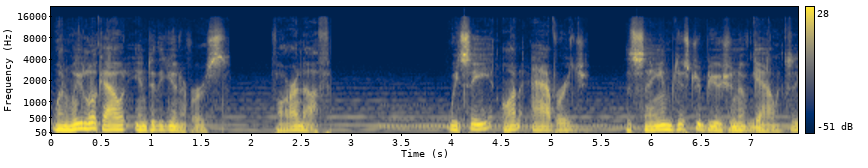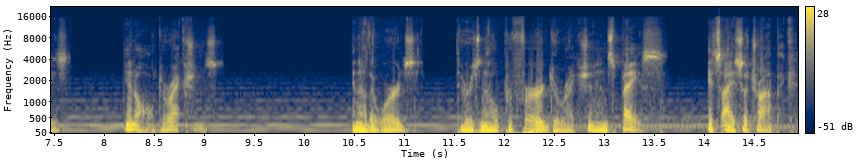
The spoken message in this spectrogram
When we look out into the universe far enough, we see, on average, the same distribution of galaxies in all directions. In other words, there is no preferred direction in space. It's isotropic.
